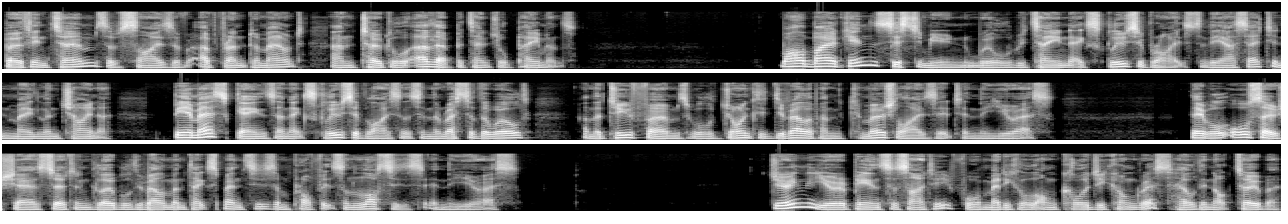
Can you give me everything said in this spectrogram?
both in terms of size of upfront amount and total other potential payments. While Biokin SystImmune will retain exclusive rights to the asset in mainland China, BMS gains an exclusive license in the rest of the world, and the two firms will jointly develop and commercialize it in the US. They will also share certain global development expenses and profits and losses in the US. During the European Society for Medical Oncology Congress held in October,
